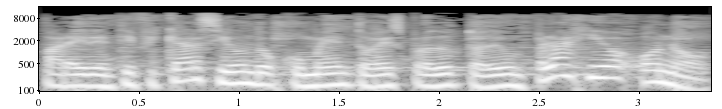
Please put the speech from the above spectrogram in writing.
para identificar si un documento es producto de un plagio o no.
